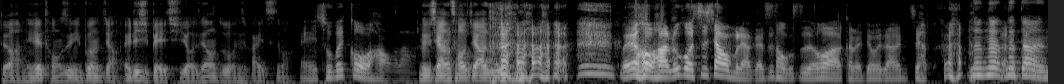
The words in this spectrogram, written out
对啊，你的同事你不能讲，哎，你是北七哦，这样做你是白痴吗？哎，除非够好啦。你想要吵架是不是？没有啊，如果是像我们两个是同事的话，可能就会这样讲。那那那当然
